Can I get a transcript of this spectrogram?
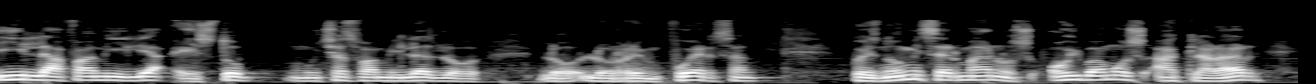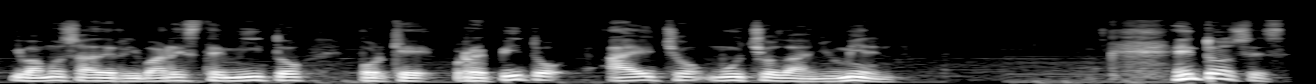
y la familia, esto muchas familias lo, lo, refuerzan, pues no, mis hermanos, hoy vamos a aclarar y vamos a derribar este mito porque, repito, ha hecho mucho daño. Miren, entonces,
